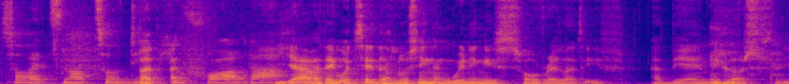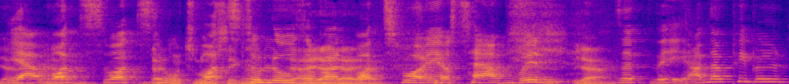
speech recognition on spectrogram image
so it's not so deep. But, you fall down. yeah but i would say that losing and winning is so relative at the end because yeah, yeah, what's what's lo- what's what's to lose Yeah, and yeah, what- yeah, yeah. what's for yourself win Yeah. that the other people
